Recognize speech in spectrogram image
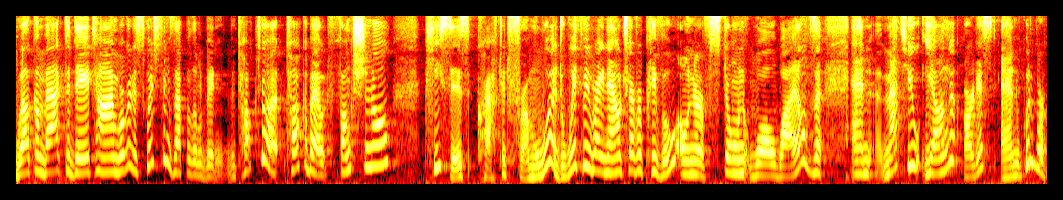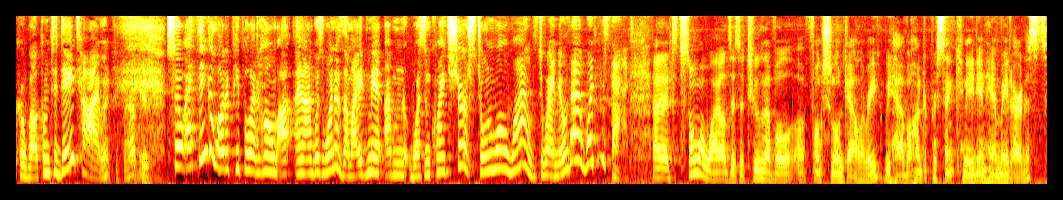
Welcome back to Daytime. We're going to switch things up a little bit and talk to uh, talk about functional pieces crafted from wood. With me right now, Trevor Prévost, owner of Stonewall Wilde's, and Matthew Young, artist and woodworker. Welcome to Daytime. Thank you for having me. So I think a lot of people at home, uh, and I was one of them. I admit I wasn't quite sure. Stonewall Wilde's. Do I know that? What is that? Uh, Stonewall Wilde's is a two-level uh, functional gallery. We have 100% Canadian handmade artists.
